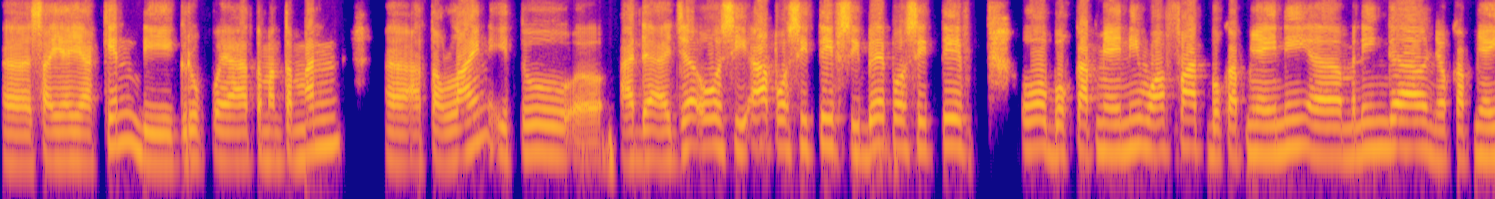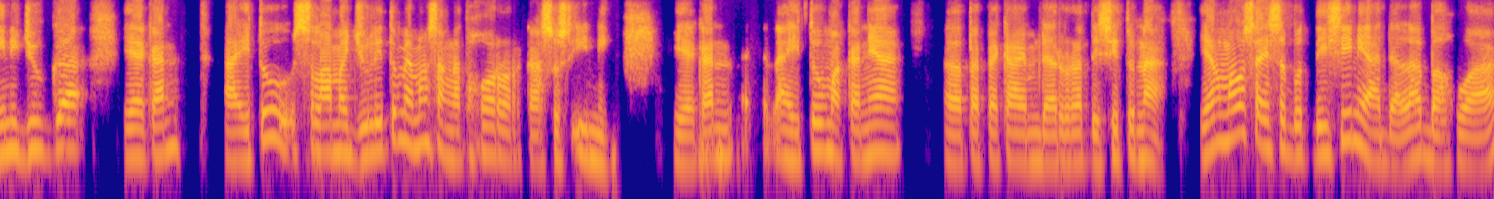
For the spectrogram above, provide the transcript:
Uh, saya yakin di grup WA teman-teman uh, atau lain itu uh, ada aja oh si A positif, si B positif, oh bokapnya ini wafat, bokapnya ini uh, meninggal, nyokapnya ini juga, ya kan? Nah itu selama Juli itu memang sangat horor kasus ini, ya kan? Nah itu makanya Eh, ppkm darurat di situ. Nah, yang mau saya sebut di sini adalah bahwa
